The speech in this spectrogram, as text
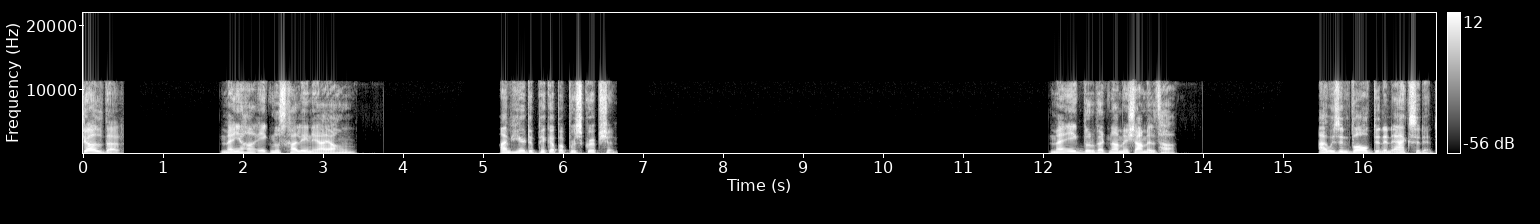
चल दर। मैं यहाँ एक नुस्खा लेने आया हूँ। I am here to pick up a prescription मैं एक दुर्घटना में शामिल था। I was involve in an accident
